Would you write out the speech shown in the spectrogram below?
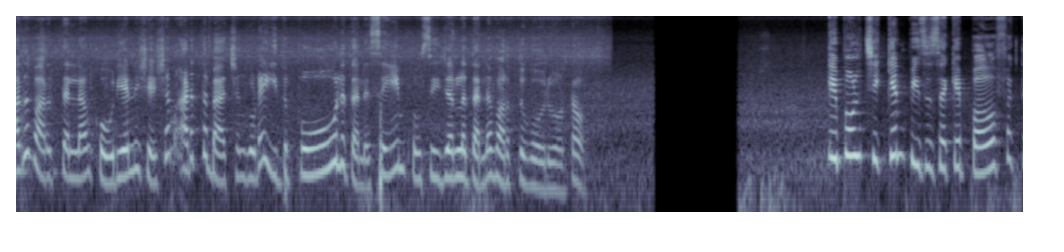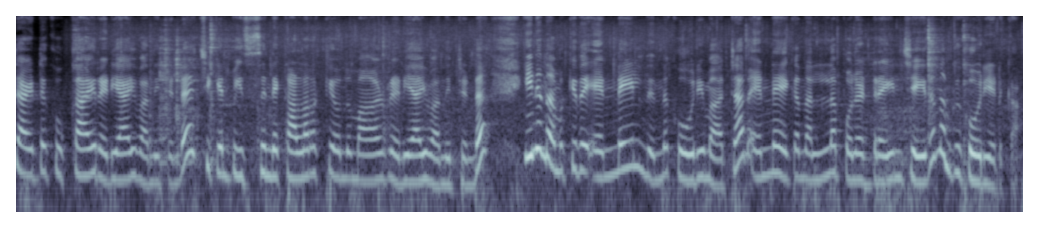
അത് വറുത്തെല്ലാം കോരിയതിന് ശേഷം അടുത്ത ബാച്ചും കൂടെ ഇതുപോലെ തന്നെ സെയിം പ്രൊസീജിയറിൽ തന്നെ വറുത്ത് കോരും കേട്ടോ. ഇപ്പോൾ ചിക്കൻ പീസസൊക്കെ പെർഫെക്റ്റ് ആയിട്ട് കുക്കായി റെഡിയായി വന്നിട്ടുണ്ട്. ചിക്കൻ പീസസിന്റെ കളറൊക്കെ ഒന്ന് മാറി റെഡിയായി വന്നിട്ടുണ്ട്. ഇനി നമുക്കിത് എണ്ണയിൽ നിന്ന് കോരി മാറ്റാം. എണ്ണയൊക്കെ നല്ലപോലെ ഡ്രെയിൻ ചെയ്ത് നമുക്ക് കോരിയെടുക്കാം.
